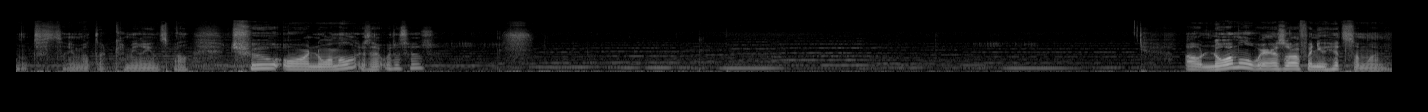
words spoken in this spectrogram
Let's about the chameleon spell. True or normal? Is that what it says? Oh, normal wears off when you hit someone.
